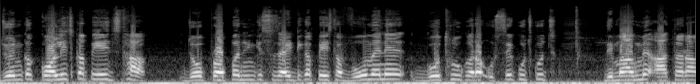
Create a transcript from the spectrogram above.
जो इनका कॉलेज का पेज था जो प्रॉपर इनकी सोसाइटी का पेज था वो मैंने गो थ्रू करा। उससे कुछ कुछ दिमाग में आता रहा।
